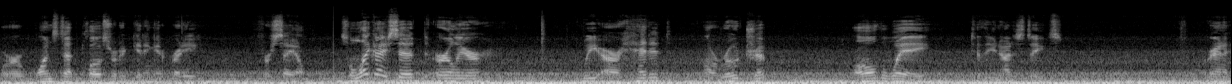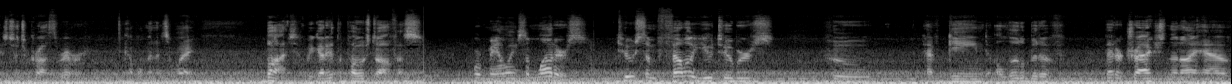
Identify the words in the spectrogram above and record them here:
we're one step closer to getting it ready for sale. So like I said earlier, we are headed on a road trip all the way to the United States. Granted, it's just across the river, a couple minutes away. But we gotta hit the post office. We're mailing some letters to some fellow YouTubers who have gained a little bit of better traction than I have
